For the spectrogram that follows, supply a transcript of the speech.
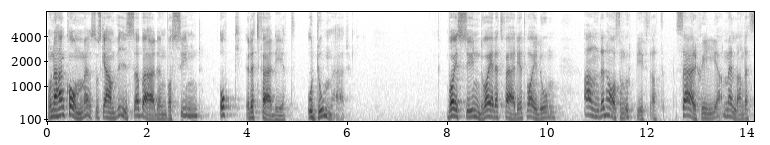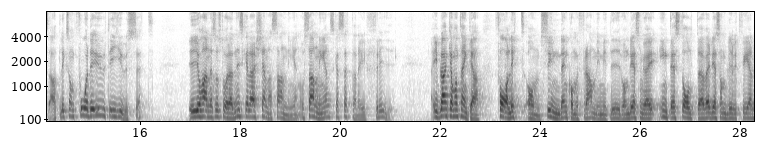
Och när han kommer så ska han visa världen vad synd och rättfärdighet och dom är. Vad är synd? Vad är rättfärdighet? Vad är dom? Anden har som uppgift att särskilja mellan dessa, att liksom få det ut i ljuset. I Johannes så står det att ni ska lära känna sanningen och sanningen ska sätta dig fri. Ibland kan man tänka farligt om synden kommer fram i mitt liv, om det som jag inte är stolt över, det som blivit fel.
